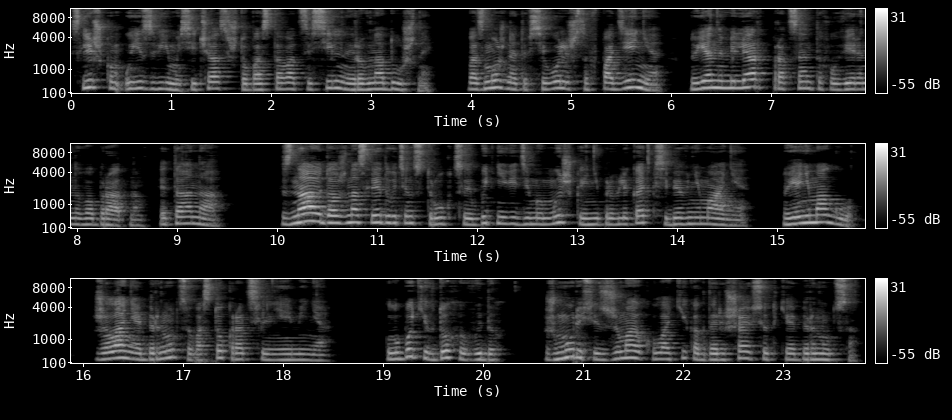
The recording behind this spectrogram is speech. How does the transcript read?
Слишком уязвимо сейчас, чтобы оставаться сильной и равнодушной. Возможно, это всего лишь совпадение, но я на миллиард процентов уверена в обратном. Это она. Знаю, должна следовать инструкции, быть невидимой мышкой и не привлекать к себе внимания. Но я не могу. Желание обернуться во сто крат сильнее меня. Глубокий вдох и выдох. Жмурюсь и сжимаю кулаки, когда решаю все-таки обернуться.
